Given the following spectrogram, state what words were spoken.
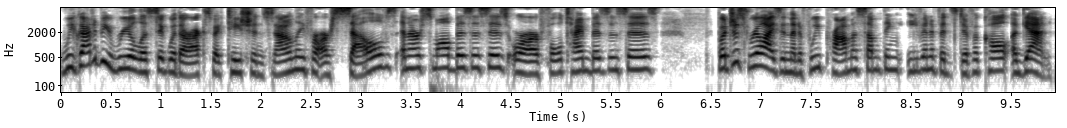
We've got to be realistic with our expectations not only for ourselves and our small businesses or our full-time businesses but just realizing that if we promise something even if it's difficult again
